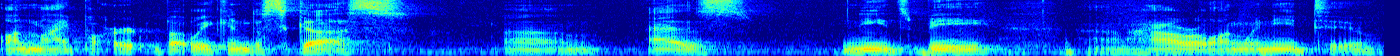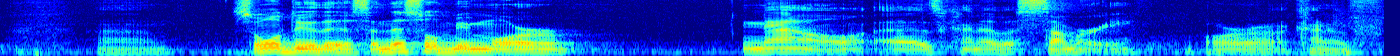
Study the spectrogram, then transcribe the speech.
on my part, but we can discuss um, as needs be, um, however long we need to. Um, so we'll do this, and this will be more now as kind of a summary or a kind of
